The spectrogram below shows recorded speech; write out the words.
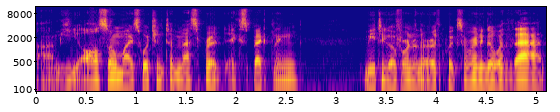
Um, he also might switch into Mesprit, expecting me to go for another Earthquake, so we're going to go with that.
